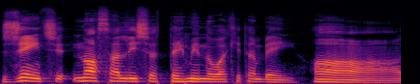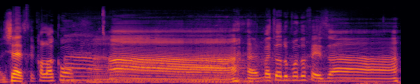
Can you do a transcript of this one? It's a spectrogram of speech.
Gente, nossa lista terminou aqui também. Ó, Jéssica, coloca um. Ah. Mas todo mundo fez. Ah.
